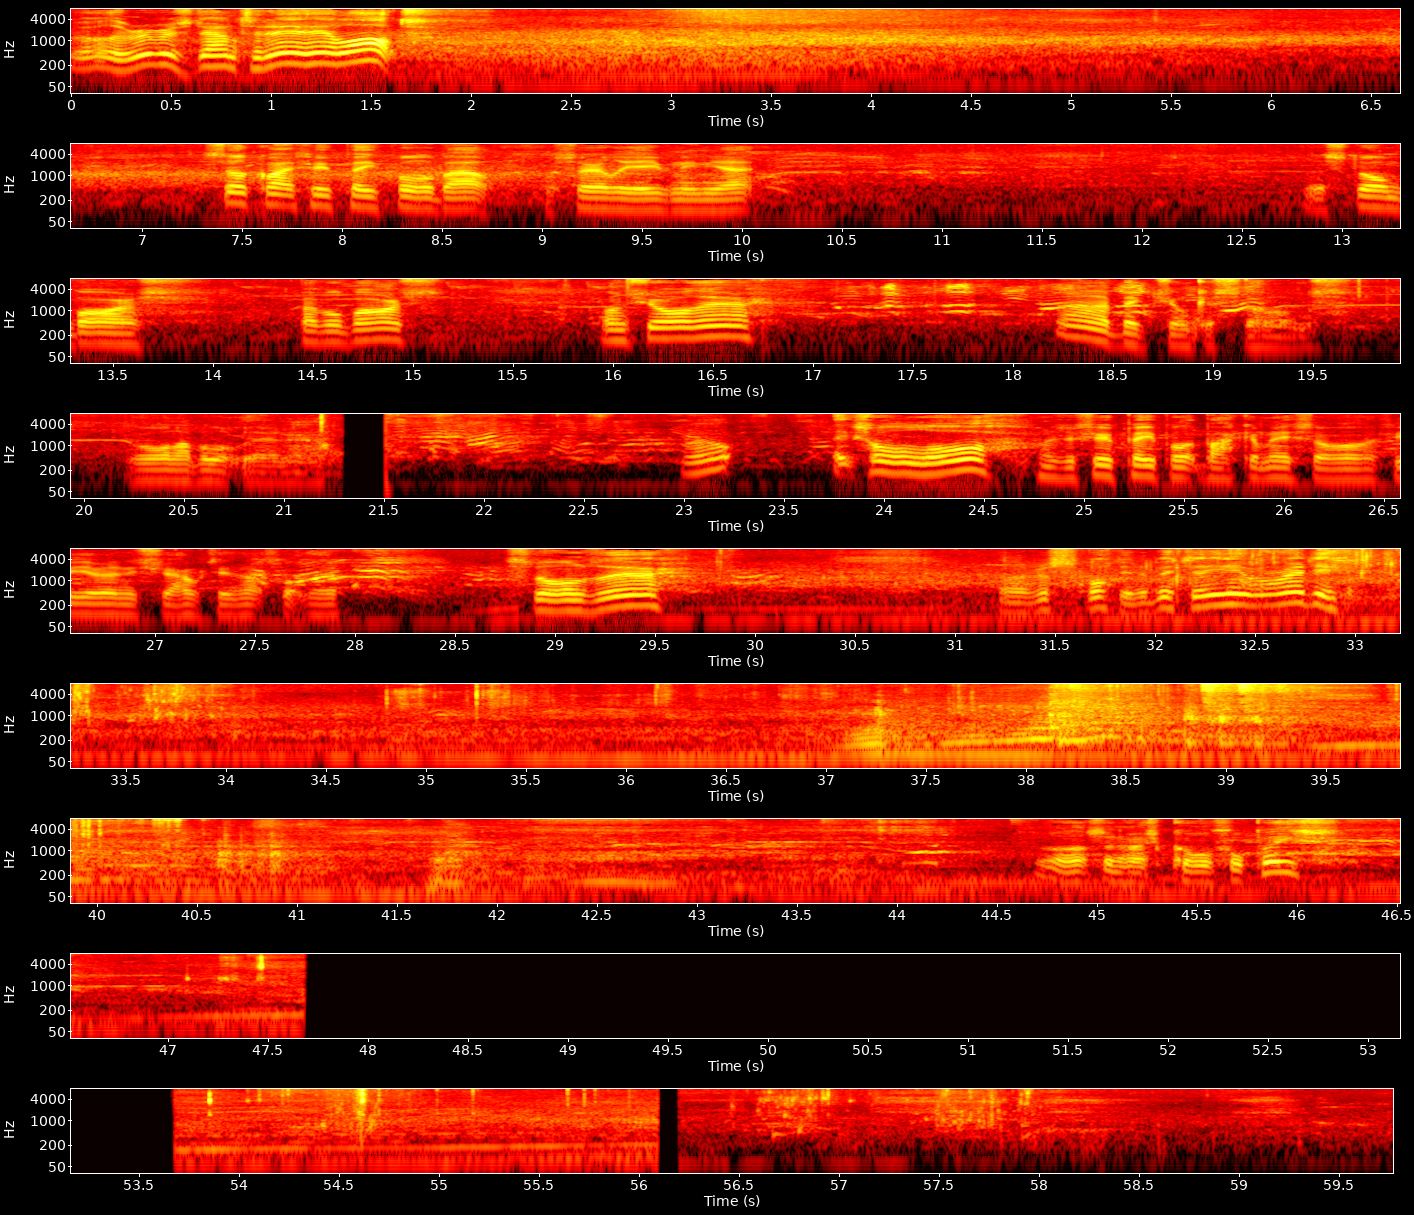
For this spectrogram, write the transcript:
Well, the river's down today a lot. Still quite a few people about. It's early evening yet. The stone bars, pebble bars on shore there. And a big chunk of stones. We'll have a look there now. Well, it's all low. There's a few people at back of me, so if you hear any shouting, that's what the stones there. Oh, I've just spotted a bit here already. Oh, that's a nice colourful piece.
